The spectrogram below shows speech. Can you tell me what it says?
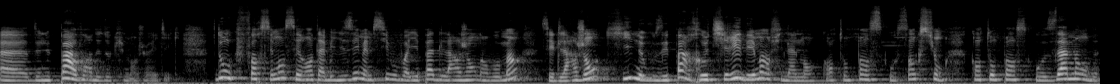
euh, de ne pas avoir de documents juridiques. Donc forcément, c'est rentabilisé même si vous ne voyez pas de l'argent dans vos mains. C'est de l'argent qui ne vous est pas retiré des mains finalement. Quand on pense aux sanctions, quand on pense aux amendes,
